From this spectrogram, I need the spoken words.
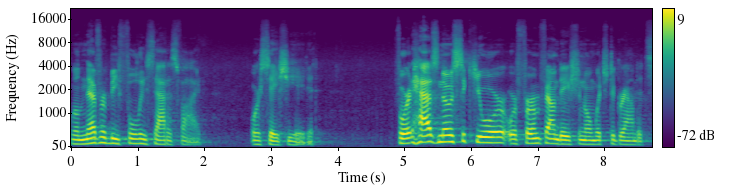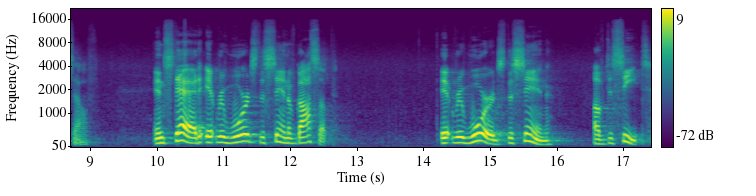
will never be fully satisfied or satiated. For it has no secure or firm foundation on which to ground itself. Instead, it rewards the sin of gossip. It rewards the sin of deceit.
